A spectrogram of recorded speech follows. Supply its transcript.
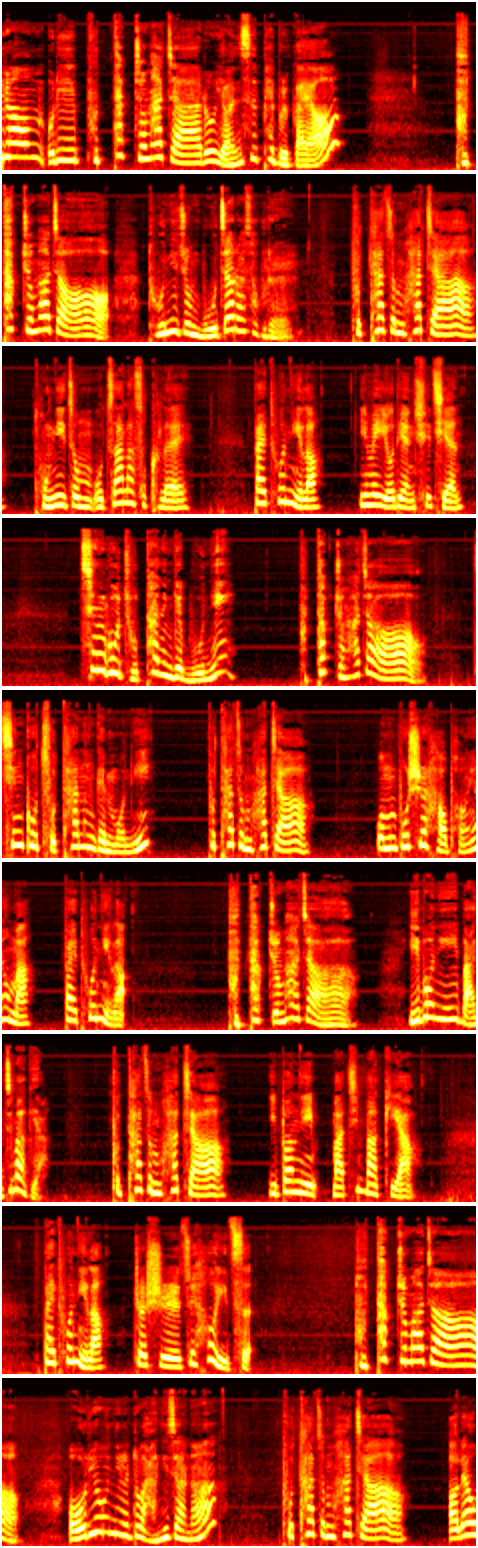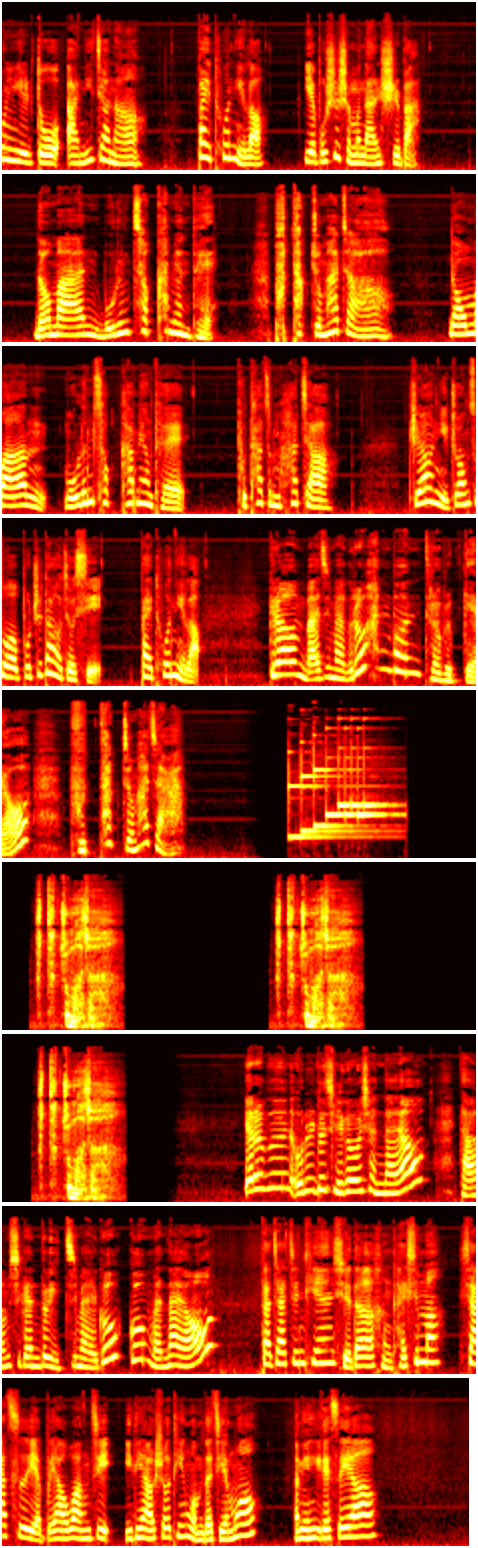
그럼 우리 부탁 좀 하자로 연습해 볼까요? 부탁 좀 하자. 돈이 좀 모자라서 그래. 부탁 좀 하자. 돈이 좀 모자라서 그래. 拜托你了，因为有点缺钱。 친구 좋다는 게 뭐니? 부탁 좀 하자. 친구 좋다는 게 뭐니? 부탁 좀 하자. 我们不是好朋友吗？拜托你了。 부탁 좀 하자. 이번이 마지막이야. 부탁 좀 하자. 이번이 마지막이야. 拜托你了.这是最后一次. 부탁 좀 하자. 어려운 일도 아니잖아. 부탁 좀 하자. 어려운 일도 아니잖아. 拜托你了.也不是什么难事吧. 너만 모른 척하면 돼. 부탁 좀 하자. 너만 모른 척하면 돼. 부탁 좀 하자. 只要你装作不知道就行。拜托你了。 그럼 마지막으로 한 번 들어볼게요. 부탁 좀 하자. 부탁 좀 하자. 부탁 좀 하자. 부탁 좀 하자. 여러분, 오늘도 즐거우셨나요? 다음 시간도 잊지 말고 꼭 만나요. 大家今天学得很开心吗？下次也不要忘记，一定要收听我们的节目哦。안녕히계세요。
